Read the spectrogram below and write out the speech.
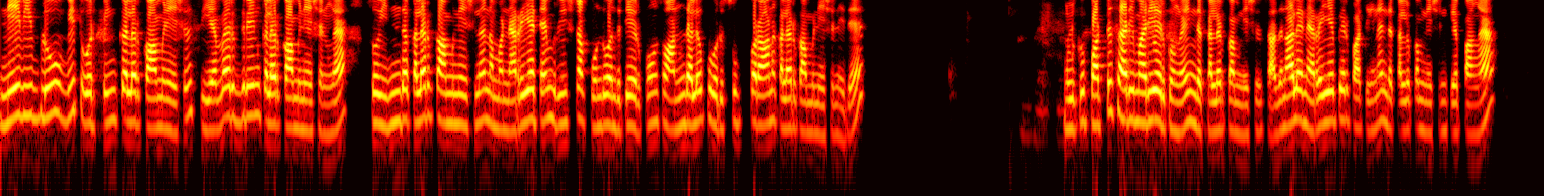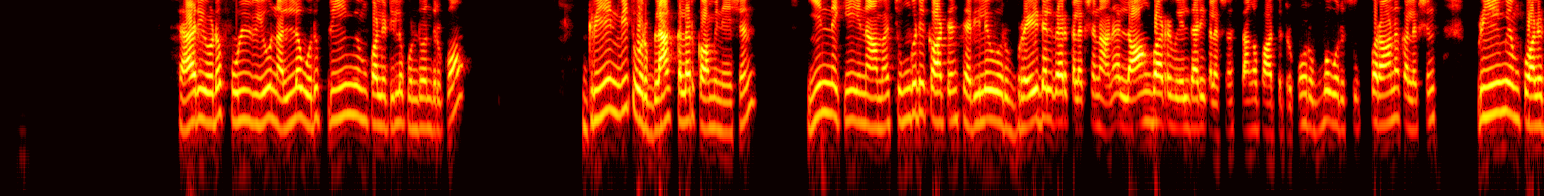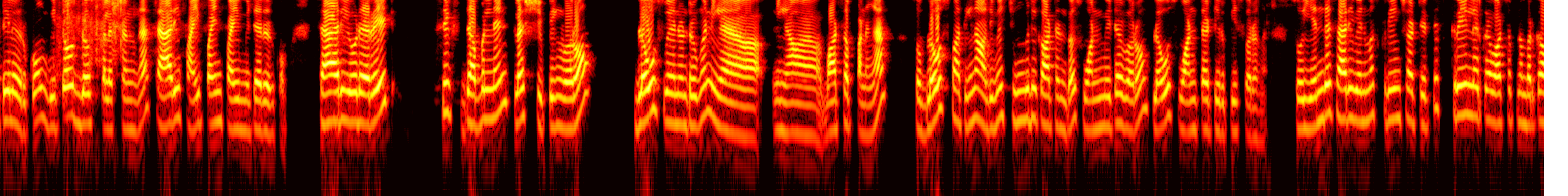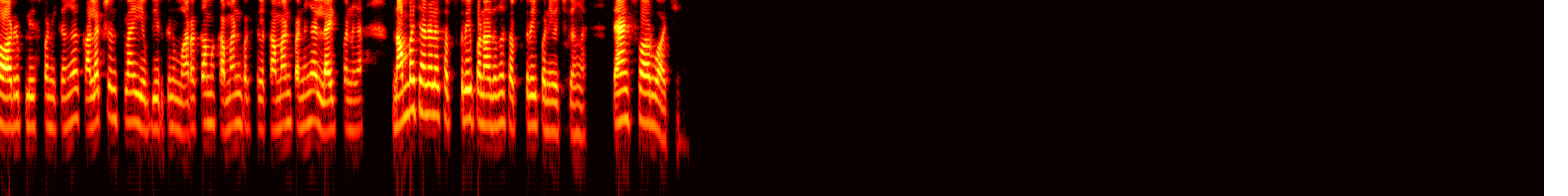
நேவி ப்ளூ வித் ஒரு pink colour combinations evergreen colour காம்பினேஷனுங்க so இந்த கலர் காம்பினேஷன்ல நம்ம நிறைய டைம் ரீஸ்டாக் கொண்டு வந்துட்டே இருக்கோம் ஸோ அந்த அளவுக்கு ஒரு சூப்பரான கலர் காம்பினேஷன் இது. உங்களுக்கு பட்டு சாரி மாதிரியே இருக்குங்க இந்த கலர் காம்பினேஷன்ஸ் அதனால நிறைய பேர் பார்த்தீங்கன்னா இந்த கலர் காம்பினேஷன் கேட்பாங்க. சாரியோட ஃபுல் வியூ நல்ல ஒரு ப்ரீமியம் குவாலிட்டியில கொண்டு வந்திருக்கோம். கிரீன் வித் ஒரு பிளாக் கலர் காம்பினேஷன் இன்னைக்கு நாம சுங்குடி காட்டன் சரியில ஒரு பிரைடல் வேர் கலெக்ஷனான லாங் பார்டர் வேல்தாரி கலெக்ஷன்ஸ் தாங்க பார்த்துட்டு இருக்கோம். ரொம்ப ஒரு சூப்பரான கலெக்ஷன்ஸ் ப்ரீமியம் குவாலிட்டியில இருக்கும். Without blouse கலெக்ஷனுங்க saree five point five metre இருக்கும். சாரியோட rate six double nine plus shipping வரும். பிளவுஸ் வேணுன்றவங்க நீங்க நீங்க வாட்ஸ்அப் பண்ணுங்க. ஸோ ப்ளவுஸ் பார்த்தீங்கன்னா அதுவுமே Sungudi cotton blouse one metre வரும். ப்ளவுஸ் ஒன் தேர்ட்டி ருபீஸ் வருங்க. ஸோ எந்த சாரீ வேணுமோ ஸ்க்ரீன்ஷாட் எடுத்து ஸ்க்ரீனில் இருக்கிற வாட்ஸ்அப் நம்பருக்கு ஆர்டர் பிளேஸ் பண்ணிக்கோங்க. கலெக்ஷன்ஸ்லாம் எப்படி இருக்குன்னு மறக்காம கமெண்ட் பாக்ஸில் கமெண்ட் பண்ணுங்க லைக் பண்ணுங்க. நம்ம சேனலை சப்ஸ்கிரைப் பண்ணாதவங்க சப்ஸ்கிரைப் பண்ணி வச்சுக்கோங்க. தேங்க்ஸ் ஃபார் வாட்சிங்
